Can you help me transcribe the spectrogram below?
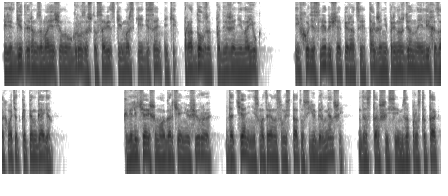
Перед Гитлером замаячила угроза, что советские морские десантники продолжат продвижение на юг, и в ходе следующей операции также непринужденно и лихо захватят Копенгаген. К величайшему огорчению фюрера, Датчане, несмотря на свой статус юберменшей, доставшийся им за просто так,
